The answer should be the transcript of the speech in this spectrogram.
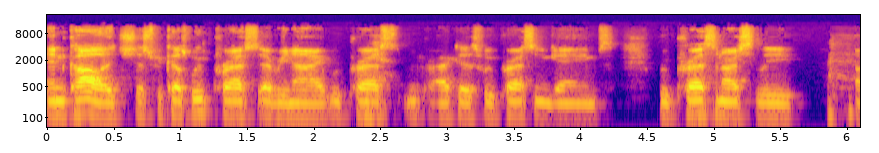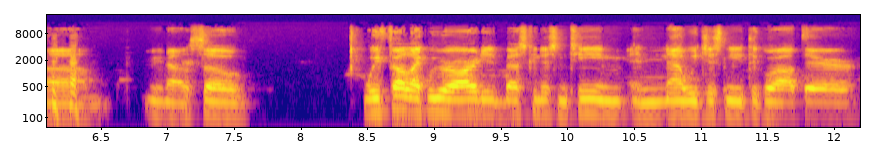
in college just because we press every night. We press in practice, we press in games, we press in our sleep. Um, you know, so we felt like we were already the best conditioned team, and now we just need to go out there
